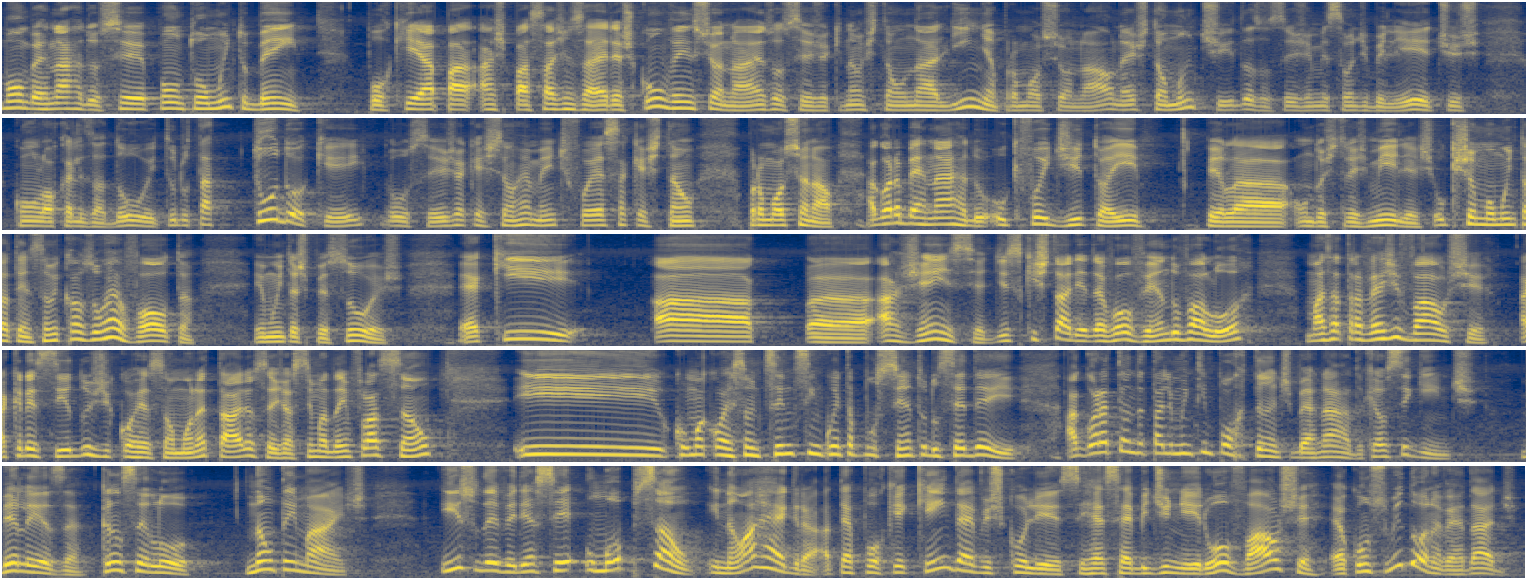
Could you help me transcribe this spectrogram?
Bom, Bernardo, você pontuou muito bem, porque a, as passagens aéreas convencionais, ou seja, que não estão na linha promocional, né, estão mantidas, ou seja, emissão de bilhetes com localizador e tudo, tá tudo ok, ou seja, a questão realmente foi essa questão promocional. Agora, Bernardo, o que foi dito aí pela 1, 2, 3 milhas, o que chamou muita atenção e causou revolta em muitas pessoas é que a a agência disse que estaria devolvendo o valor, mas através de voucher, acrescidos de correção monetária, ou seja, acima da inflação, e com uma correção de 150% do CDI. Agora tem um detalhe muito importante, Bernardo, que é o seguinte: beleza, cancelou, não tem mais. Isso deveria ser uma opção e não a regra, até porque quem deve escolher se recebe dinheiro ou voucher é o consumidor, não é verdade?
